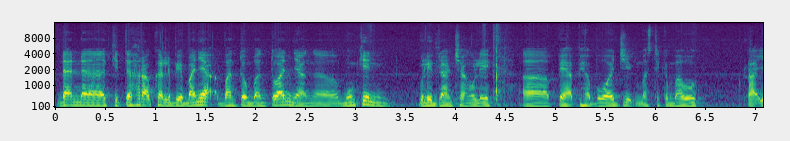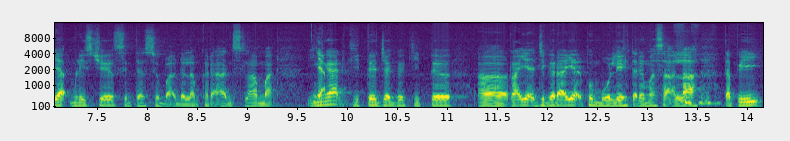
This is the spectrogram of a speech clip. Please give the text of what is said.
dan uh, kita harapkan lebih banyak bantuan-bantuan yang uh, mungkin boleh dirancang oleh uh, pihak-pihak berwajib memastikan bahawa rakyat Malaysia sentiasa berada dalam keadaan selamat. Ya. Ingat ya. kita jaga kita uh, rakyat jaga rakyat pun boleh tak ada masalah tapi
